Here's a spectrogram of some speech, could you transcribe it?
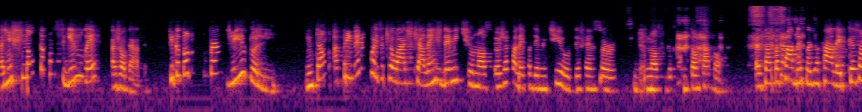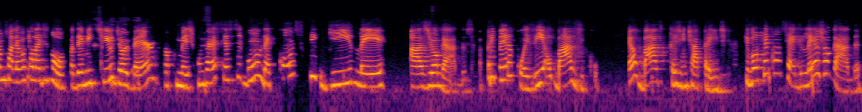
A gente não está conseguindo ler a jogada. Fica todo perdido ali. Então, a primeira coisa que eu acho que, além de demitir o nosso. Eu já falei para demitir o defensor nosso. Então tá bom. É só para saber que eu já falei, porque se eu não falei, eu vou falar de novo. Para demitir o Joey Bear, para começo de conversa. E a segunda é conseguir ler as jogadas. A primeira coisa, e é o básico. É o básico que a gente aprende. Se você consegue ler a jogada,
